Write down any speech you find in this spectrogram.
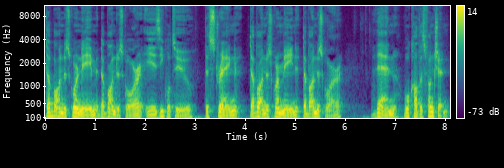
double underscore name double underscore is equal to the string double underscore main double underscore, then we'll call this function.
